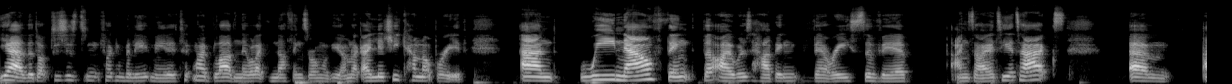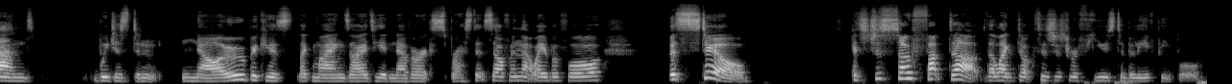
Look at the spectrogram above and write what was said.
yeah, the doctors just didn't fucking believe me. They took my blood and they were like, nothing's wrong with you. I'm like, I literally cannot breathe. And we now think that I was having very severe anxiety attacks. Um, and we just didn't know because like my anxiety had never expressed itself in that way before. But still, it's just so fucked up that like doctors just refuse to believe people.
